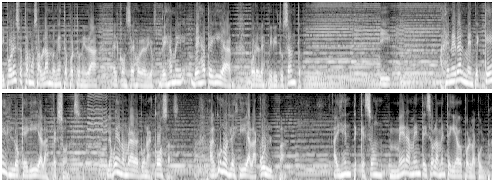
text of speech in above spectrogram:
Y por eso estamos hablando en esta oportunidad el consejo de Dios. Déjame, déjate guiar por el Espíritu Santo. Y generalmente, ¿qué es lo que guía a las personas? Les voy a nombrar algunas cosas. A algunos les guía la culpa. Hay gente que son meramente y solamente guiados por la culpa.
